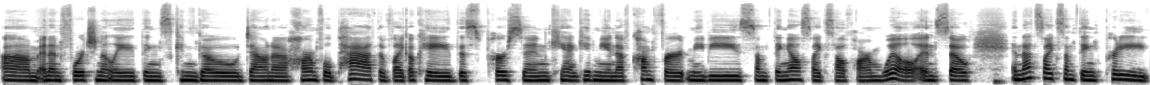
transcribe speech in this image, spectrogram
um, and unfortunately, things can go down a harmful path of like, okay, this person can't give me enough comfort. Maybe something else like self harm will. And so, and that's like something pretty,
